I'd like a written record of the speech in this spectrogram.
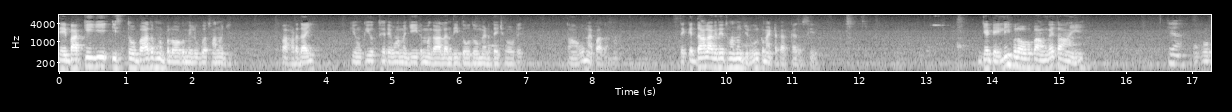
ਤੇ ਬਾਕੀ ਜੀ ਇਸ ਤੋਂ ਬਾਅਦ ਹੁਣ ਬਲੌਗ ਮਿਲੂਗਾ ਤੁਹਾਨੂੰ ਪਹਾੜ ਦਾ ਹੀ। ਕਿਉਂਕਿ ਉੱਥੇ ਤੇ ਹੁਣ ਮਨਜੀਤ ਮੰਗਾ ਲੈਂਦੀ 2-2 ਮਿੰਟ ਦੇ ਛੋਟੇ। ਤਾਂ ਉਹ ਮੈਂ ਪਾ ਦਾਂਗਾ ਤੇ ਕਿੱਦਾਂ ਲੱਗਦੇ ਤੁਹਾਨੂੰ ਜ਼ਰੂਰ ਕਮੈਂਟ ਕਰਕੇ ਦੱਸਿਓ। ਜੇ ਡੇਲੀ ਬਲੌਗ ਪਾਉਂਗੇ ਤਾਂ ਐ ਕਿਆ? ਉਹ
